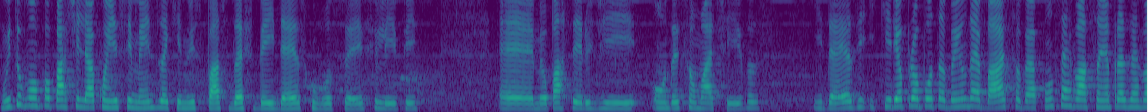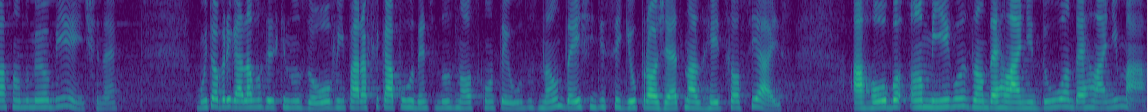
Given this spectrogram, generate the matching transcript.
Muito bom compartilhar conhecimentos aqui no espaço do FB Ideias com você, Felipe, é, meu parceiro de ondas somativas, ideias, e, e queria propor também um debate sobre a conservação e a preservação do meio ambiente, né? Muito obrigada a vocês que nos ouvem. Para ficar por dentro dos nossos conteúdos, não deixem de seguir o projeto nas redes sociais. Arroba amigos, underline do, underline mar.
